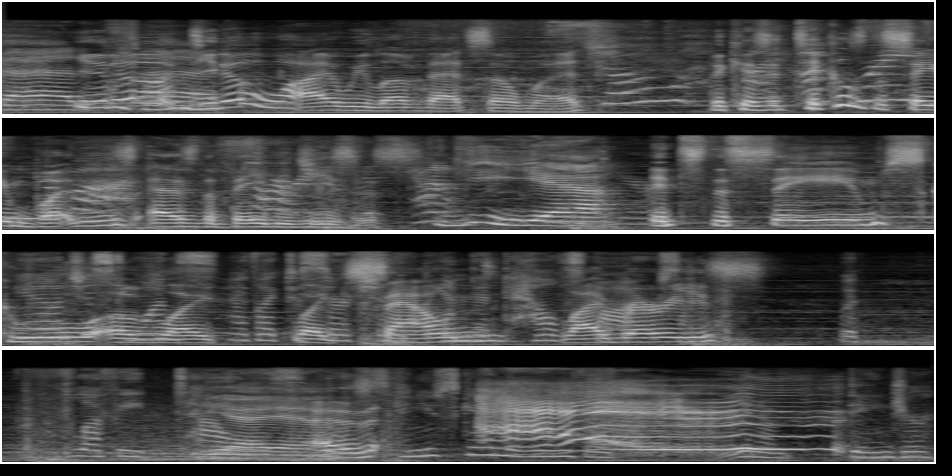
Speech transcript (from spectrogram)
bad. You know, bad. do you know why we love that so much? So, Because it tickles the same buttons as the baby Sorry, Jesus. had a Y- yeah. It's the same school You know, of once like I'd like to like sound abandoned health libraries. With fluffy towels. Yeah, yeah. As Can you scan the room for, you know, danger?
